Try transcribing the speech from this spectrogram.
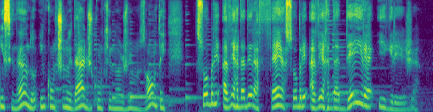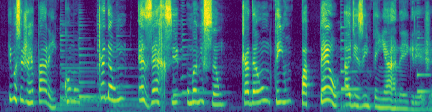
ensinando, em continuidade com o que nós vimos ontem, sobre a verdadeira fé, sobre a verdadeira igreja. E vocês reparem como cada um exerce uma missão, cada um tem um papel a desempenhar na igreja.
